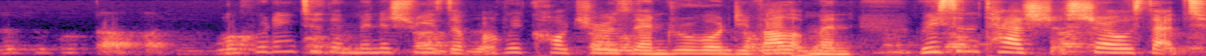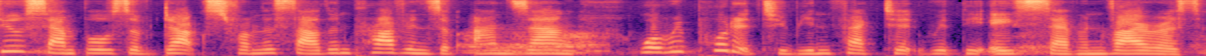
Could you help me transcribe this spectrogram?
According to the Ministries of Agriculture and Rural Development, recent tests shows that two samples of ducks from the southern province of An Giang were reported to be infected with the H7 virus.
